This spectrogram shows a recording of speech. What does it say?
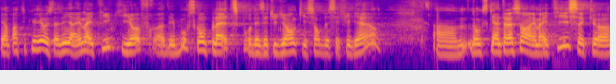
Et en particulier aux États-Unis, il y a MIT qui offre des bourses complètes pour des étudiants qui sortent de ces filières. donc, ce qui est intéressant à MIT, c'est que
